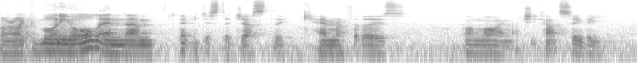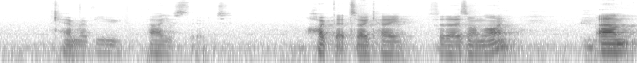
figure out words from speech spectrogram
All right, good morning all, and um, let me just adjust the camera for those online. Actually can't see the camera view. Ah, yes, there it is. I hope that's okay for those online. Um,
